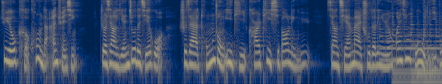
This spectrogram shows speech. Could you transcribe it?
具有可控的安全性。这项研究的结果是在同种异体 CAR-T 细胞领域向前迈出的令人欢欣鼓舞的一步。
